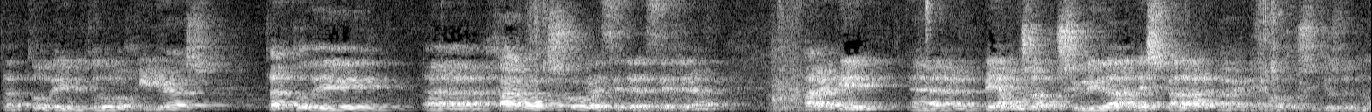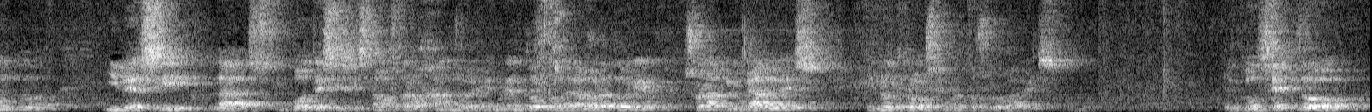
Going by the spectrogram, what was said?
tanto de metodologías, tanto de uh, hardware, software, etcétera, etcétera, para que uh, veamos la posibilidad de escalar en otros sitios del mundo y ver si las hipótesis que estamos trabajando en un entorno de laboratorio son aplicables en otros, en otros lugares. El concepto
